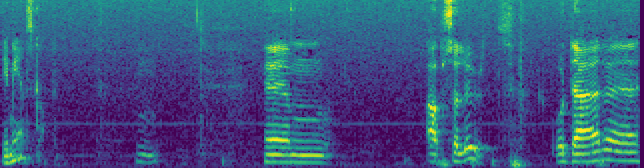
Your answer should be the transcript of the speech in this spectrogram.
gemenskap. Mm. Um, absolut. Och där, eh,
